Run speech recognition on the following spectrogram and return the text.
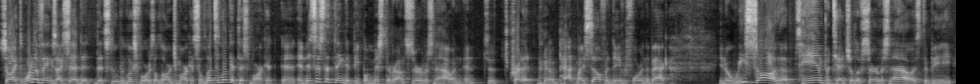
So I, one of the things I said that, that looks for is a large market. So let's look at this market. And, and this is the thing that people missed around ServiceNow, and, and to credit, pat myself and David Floyer in the back, you know, we saw the TAM potential of ServiceNow as to be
